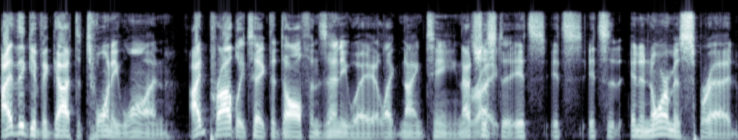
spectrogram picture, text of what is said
I think if it got to 21, I'd probably take the Dolphins anyway at like 19. That's just Right. a, it's it's it's an enormous spread,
